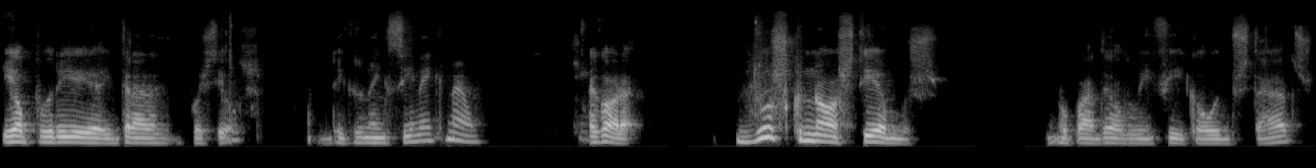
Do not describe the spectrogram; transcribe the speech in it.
ele poderia entrar depois deles? Digo nem que sim, nem que não. Sim. Agora, dos que nós temos no plantel do Benfica ou emprestados,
